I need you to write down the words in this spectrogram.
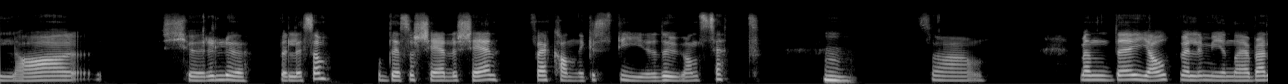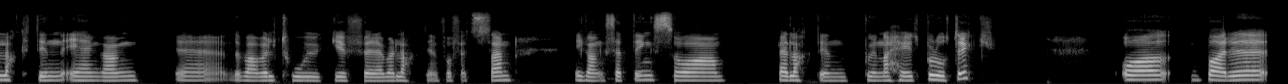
la kjøret løpe, liksom. Og det som skjer, det skjer. For jeg kan ikke styre det uansett. Mm. Så Men det hjalp veldig mye når jeg ble lagt inn en gang. Eh, det var vel to uker før jeg ble lagt inn for fødselen, igangsetting, så ble jeg lagt inn pga. høyt blodtrykk. Og bare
